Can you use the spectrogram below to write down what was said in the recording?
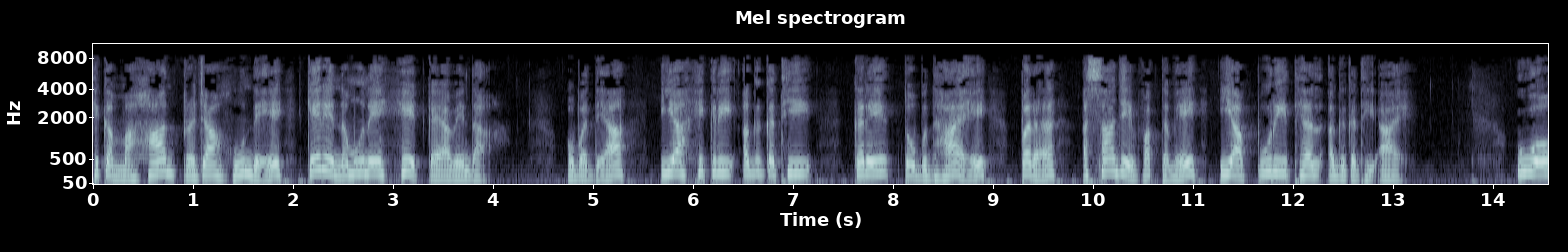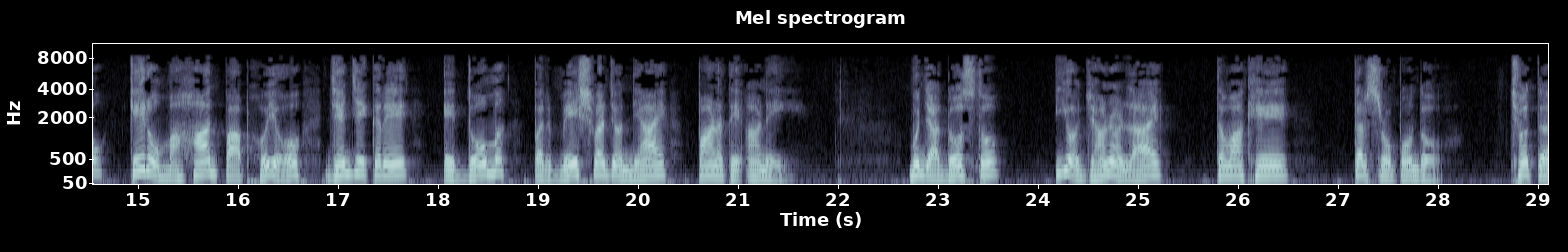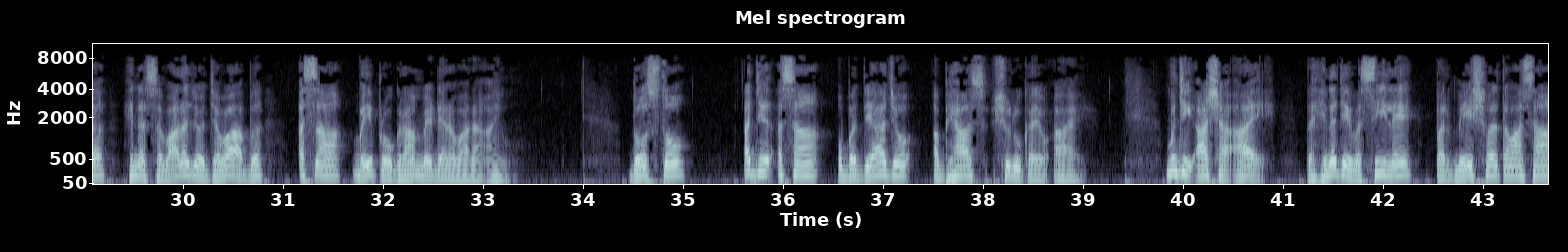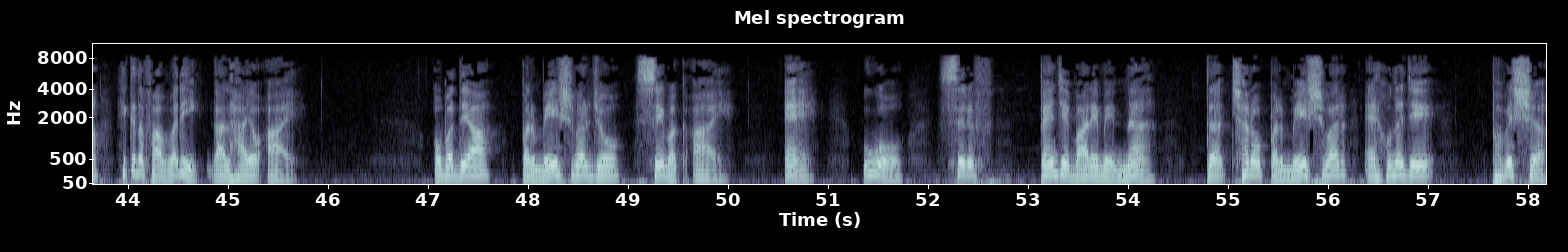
हिकु महान प्रजा हूंदे कहिड़े नमूने हेठि कया वेंदा। उबद्या इहा हिकड़ी अॻकथी करे तो ॿुधाए पर असां जे वक़्त में इहा पूरी थियल अॻकथी आहे उहो कहिड़ो महान पाप हुयो जंहिं जे करे एदोम परमेश्वर जो न्याय पाण ते आणई मुंहिंजा दोस्तो, इहो ॼाणण लाइ तव्हां खे तरसणो पवंदो। छो त हिन सवाल जो जवाब असां ॿिए प्रोग्राम में ॾियण वारा आहियूं। दोस्तो, अॼु असां उबद्या जो अभ्यास शुरू कयो आहे। मुंहिंजी आशा आहे त हिन जे वसीले परमेश्वर तव्हां सां हिकु दफ़ा वरी ॻाल्हायो आहे। उबद्या परमेश्वर जो सेवक आहे, ऐं उहो सिर्फ़ पंहिंजे बारे में न, त छरो परमेश्वर ऐं हुन जे भविष्य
